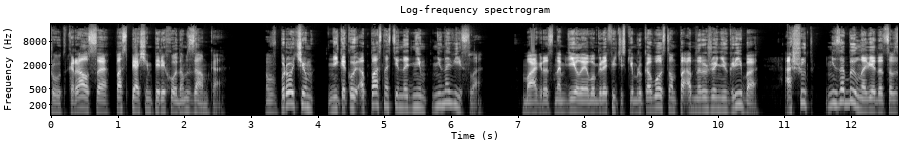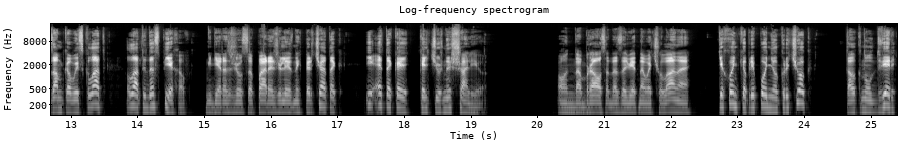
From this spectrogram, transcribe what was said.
Шут крался по спящим переходам замка. Впрочем, никакой опасности над ним не нависло. Маград снабдила его графическим руководством по обнаружению гриба, а Шут не забыл наведаться в замковый склад латы доспехов, где разжился парой железных перчаток и этакой кольчужной шалью. Он добрался до заветного чулана, тихонько приподнял крючок, толкнул дверь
